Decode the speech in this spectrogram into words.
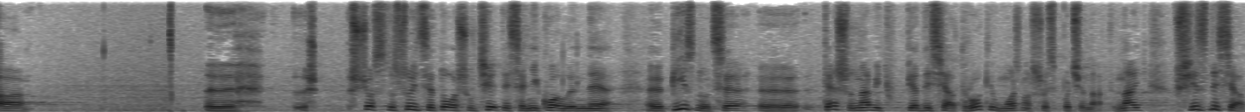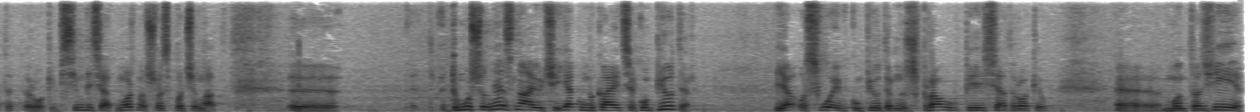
А, е, що стосується того, що вчитися ніколи не е, пізно, це е, те, що навіть в 50 років можна щось починати. Навіть в 60 років, в 70 можна щось починати. Е, тому що не знаючи, як вмикається комп'ютер, я освоїв комп'ютерну справу в 50 років, монтажі,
